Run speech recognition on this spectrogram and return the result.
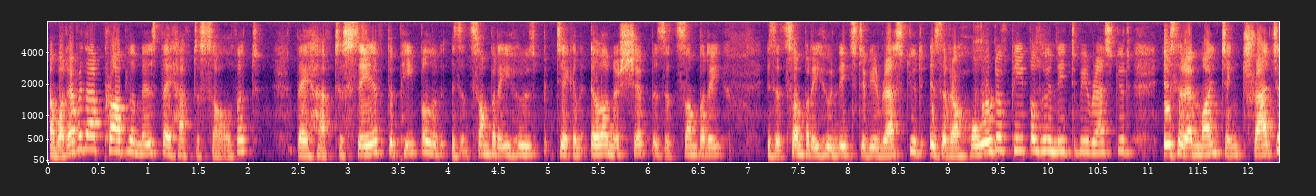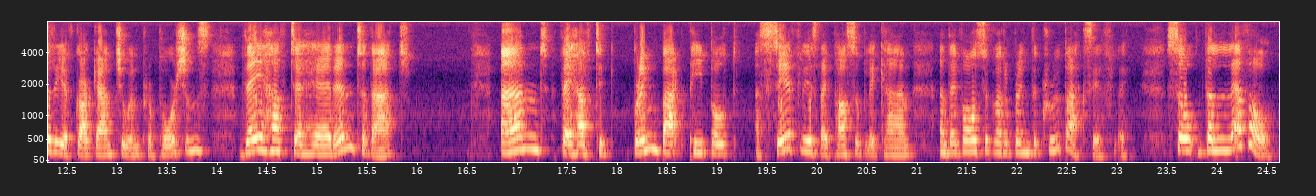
and whatever that problem is, they have to solve it. They have to save the people. Is it somebody who's taken ill on a ship? Is it somebody? Is it somebody who needs to be rescued? Is it a horde of people who need to be rescued? Is there a mounting tragedy of gargantuan proportions? They have to head into that, and they have to bring back people as safely as they possibly can, and they've also got to bring the crew back safely. So the level,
